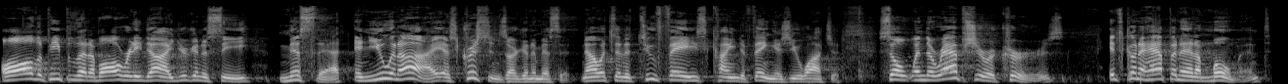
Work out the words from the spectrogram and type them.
All the people that have already died, you're going to see miss that. And you and I, as Christians, are going to miss it. Now, it's in a two phase kind of thing as you watch it. So, when the rapture occurs, it's going to happen at a moment.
